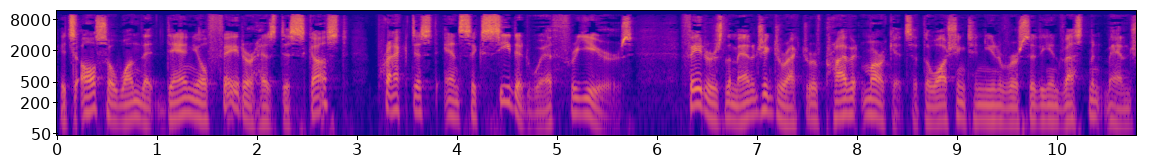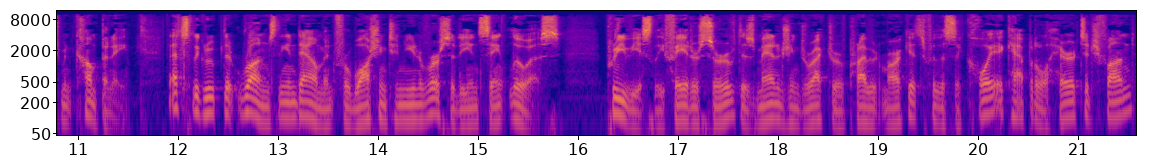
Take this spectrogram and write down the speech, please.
it's also one that Daniel Fader has discussed, practiced, and succeeded with for years. Fader is the managing director of private markets at the Washington University Investment Management Company. That's the group that runs the endowment for Washington University in St. Louis. Previously, Fader served as managing director of private markets for the Sequoia Capital Heritage Fund,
